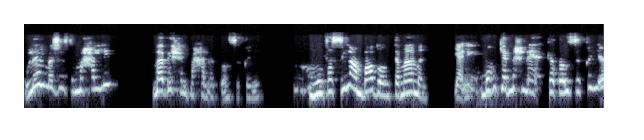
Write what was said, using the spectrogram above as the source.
ولا المجلس المحلي؟ ما بيحل محل التنسيقية. منفصلين عن بعضهم تماما. يعني ممكن نحن كتنسيقية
